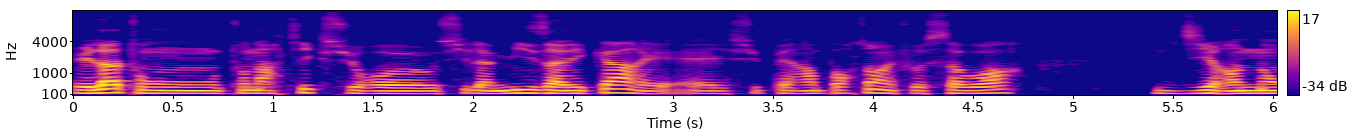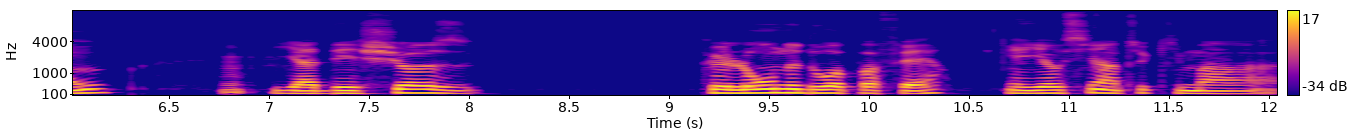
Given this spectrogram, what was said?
Et là, ton, ton article sur euh, aussi la mise à l'écart est, est super important. Il faut savoir dire non. Mm. Il y a des choses que l'on ne doit pas faire. Et il y a aussi un truc qui m'a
